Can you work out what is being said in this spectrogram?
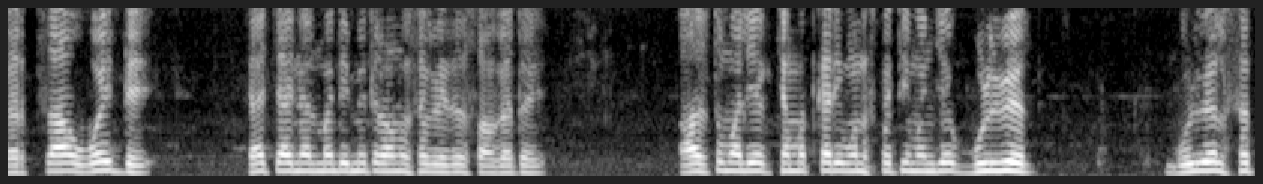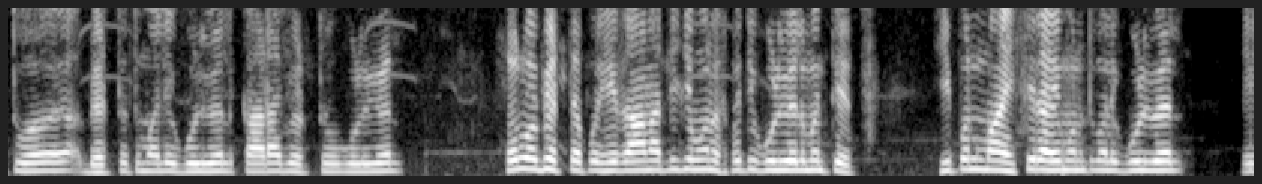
घरचा वैद्य ह्या चॅनलमध्ये मित्रांनो सगळेचं स्वागत आहे. आज तुम्हाला एक चमत्कारी वनस्पती म्हणजे गुळवेल. गुळवेल सत्व भेटतं तुम्हाला गुळवेल काढा भेटतो गुळवेल सर्व भेटतं. पण ही रानातली जी वनस्पती गुळवेल म्हणतात ही पण माहिती राही म्हणून तुम्हाला गुळवेल हे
